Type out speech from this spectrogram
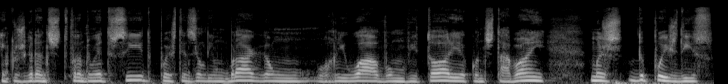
em que os grandes se defrontam entre si, depois tens ali um Braga, um, Rio Ave, um Vitória, quando está bem, mas depois disso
